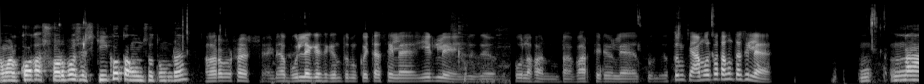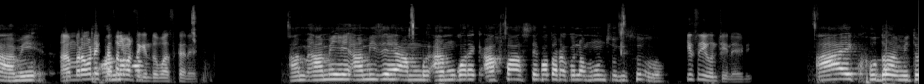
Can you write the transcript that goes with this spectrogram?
আমার কথা সর্বশেষ কি কথা শুনছো তোমরা? সর্বশেষ এটা ভুলে গেছি কিন্তু তুমি কইতাছিলে ইডলে যে পোলাপান ভার্সিটি হলে তুমি কি আমার কথা শুনতাছিলে? না আমি আমরা অনেক কথা মারছি কিন্তু মাঝখানে। আমি- আমি আমি যে আম- আমগরে আফা আছে কথাটা কইলাম শুনছো কিছু? কিছুই শুনছি না এডি আয় খুদা আমি তো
